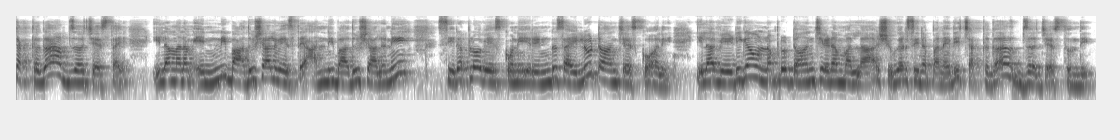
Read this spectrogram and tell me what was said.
చక్కగా అబ్జర్వ్ చేస్తాయి. ఇలా మనం ఎన్ని బాదుషాలు వేస్తే అన్ని బాదుషాలని సిరప్లో వేసుకొని రెండు సైడ్లు టర్న్ చేసుకోవాలి. ఇలా వేడిగా ఉన్నప్పుడు టర్న్ చేయడం వల్ల షుగర్ సిరప్ అనేది చక్కగా అబ్జర్వ్ చేస్తుంది.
